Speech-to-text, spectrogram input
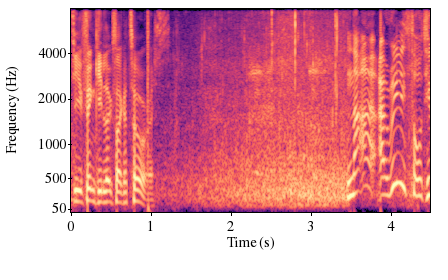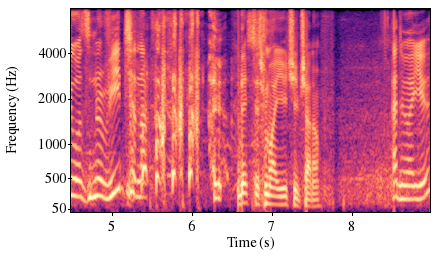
Do you think he looks like a tourist? No, I really thought he was Norwegian. This is for my YouTube channel. and who are you?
